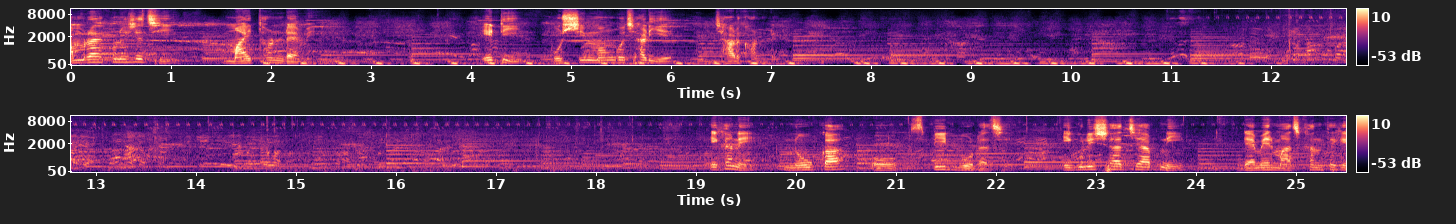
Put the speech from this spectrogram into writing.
আমরা এখন এসেছি মাইথন ড্যামে। এটি পশ্চিমবঙ্গ ছাড়িয়ে ঝাড়খণ্ডে। এখানে নৌকা ও স্পিড বোট আছে। এগুলির সাহায্যে আপনি ড্যামের মাঝখান থেকে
